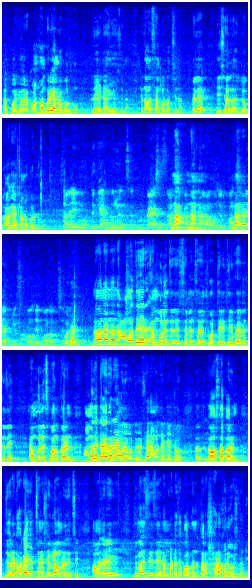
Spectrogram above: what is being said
কারণ পরীক্ষা করে কনফার্ম করেই আমরা বলব যে এটা ইয়ে হয়েছে না। কিন্তু আমাদের স্যাম্পল পাচ্ছি না। পেলে ইনশাল্লাহ লোক আগে আসলে আমরা করে নেব। না, না, না, না। না, না। কোথায়? না না না না আমাদের অ্যাম্বুলেন্স যদি seven seven four three three ফাইভে যদি অ্যাম্বুলেন্স কল করেন আমাদের ড্রাইভারাই আমাদের বলতেছে স্যার আমাদেরকে একটু ব্যবস্থা করেন। যেগুলো ঢাকায় যাচ্ছে না সেগুলো আমরা দিচ্ছি। আমাদের এই ইমার্জেন্সি যে নাম্বারটাতে কল করেন তারা সারাক্ষণই বসে থাকে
